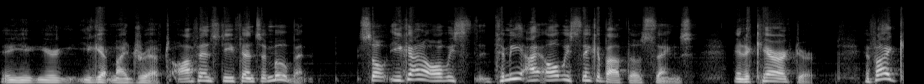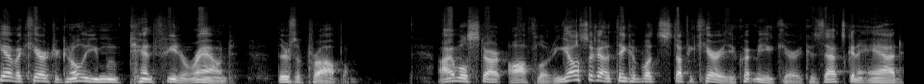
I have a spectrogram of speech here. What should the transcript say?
You, you you get my drift. Offense, defense, and movement. So you got to always, to me, I always think about those things in a character. If I have a character can only move 10 feet around, there's a problem. I will start offloading. You also got to think of what stuff you carry, the equipment you carry, because that's going to add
